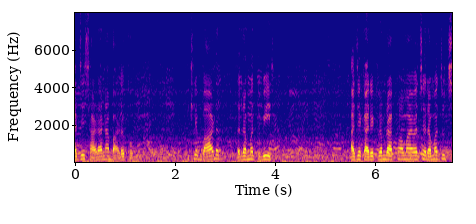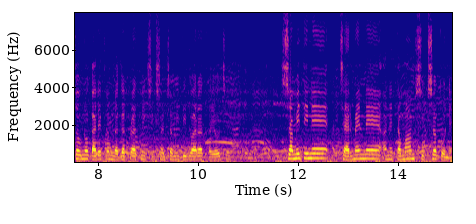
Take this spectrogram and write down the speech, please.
આજે શાળાના બાળકો, એટલે બાળ રમતવીર આજે કાર્યક્રમ રાખવામાં આવ્યો છે. રમત ઉત્સવનો કાર્યક્રમ નગર પ્રાથમિક શિક્ષણ સમિતિ દ્વારા થયો છે. સમિતિને, ચેરમેનને અને તમામ શિક્ષકોને,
